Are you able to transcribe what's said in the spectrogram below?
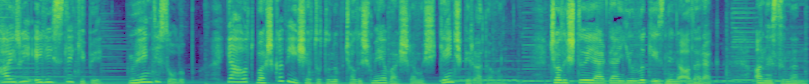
Hayri Elisli gibi mühendis olup yahut başka bir işe tutunup çalışmaya başlamış genç bir adamın çalıştığı yerden yıllık iznini alarak anasının,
